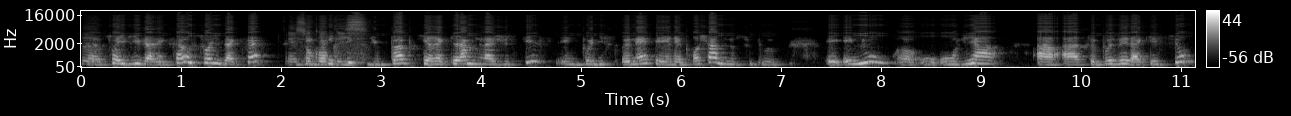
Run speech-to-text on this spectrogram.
Hmm. soit ils vivent avec ça, ou soit ils acceptent. Et ils sont complices. du peuple qui réclame la justice et une police honnête et irréprochable. Et, et nous, on, vient à, se poser la question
